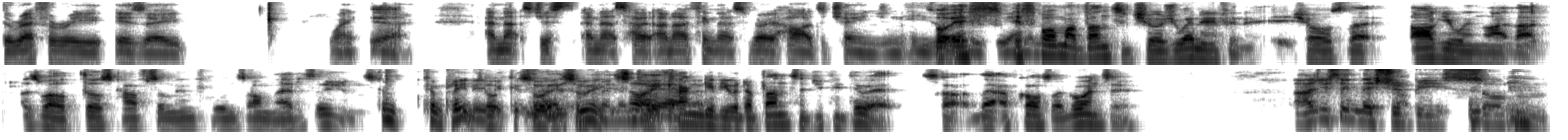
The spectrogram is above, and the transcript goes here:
The referee is a wank. you Yeah. Know. and that's just and that's how and I think that's very hard to change. And he's But always if, the if enemy. home advantage shows you anything, it shows that arguing like that as well does have some influence on their decisions. Com- completely So, because so, they're it, so, human. it, so it can give you an advantage if you do it. So that, of course, they're going to. I just think there should be some.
